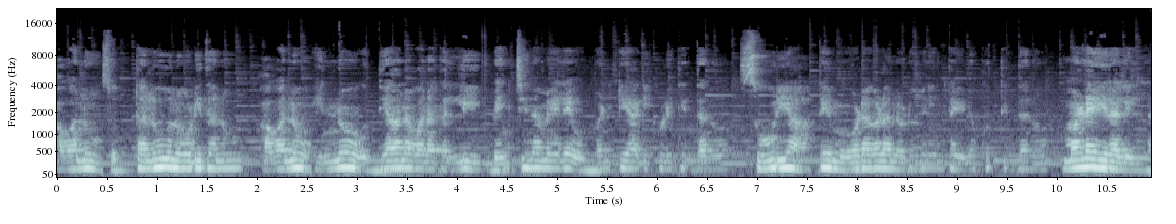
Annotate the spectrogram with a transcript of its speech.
ಅವನು ಸುತ್ತಲೂ ನೋಡಿದನು. ಅವನು ಇನ್ನೂ ಉದ್ಯಾನವನದಲ್ಲಿ ಬೆಂಚಿನ ಮೇಲೆ ಒಬ್ಬಂಟಿಯಾಗಿ ಕುಳಿತಿದ್ದನು. ಸೂರ್ಯ ಮತ್ತೆ ಮೋಡಗಳ ನಡುವಿನಿಂದ ಇಣುಕುತ್ತಿದ್ದನು. ಮಳೆ ಇರಲಿಲ್ಲ.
